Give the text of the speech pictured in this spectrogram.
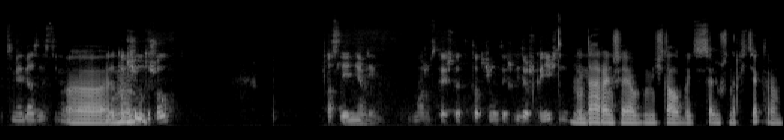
этими обязанностями? А, это ну... то, к чему ты шел? В последнее время. Можем сказать, что это то, к чему ты идешь в конечном Ну да, раньше я мечтал быть solution архитектором.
